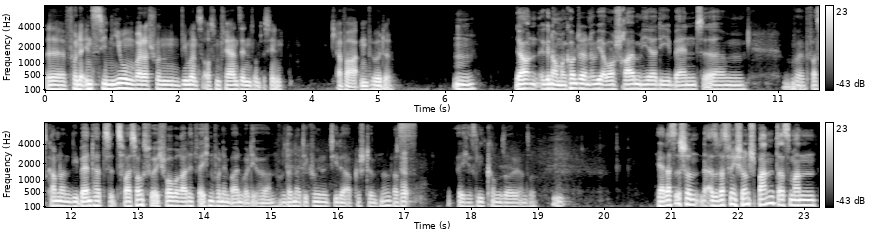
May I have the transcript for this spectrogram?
äh, von der Inszenierung war das schon, wie man es aus dem Fernsehen so ein bisschen erwarten würde. Mhm. Ja, und genau, man konnte dann irgendwie aber auch schreiben, hier die Band, ähm, was kam dann? Die Band hat zwei Songs für euch vorbereitet, welchen von den beiden wollt ihr hören? Und dann hat die Community da abgestimmt, ne? Was, ja. welches Lied kommen soll und so. Mhm. Ja, das ist schon, also das finde ich schon spannend, dass man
